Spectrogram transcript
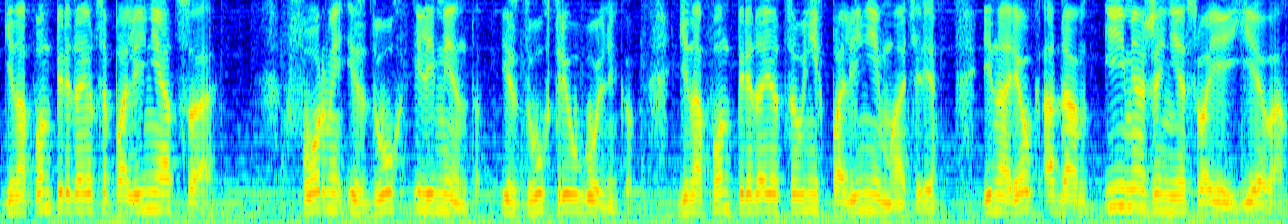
генофонд передается по линии отца – форме из двух элементов, из двух треугольников. Генофонд передается у них по линии матери. И нарек Адам имя жене своей Ева,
